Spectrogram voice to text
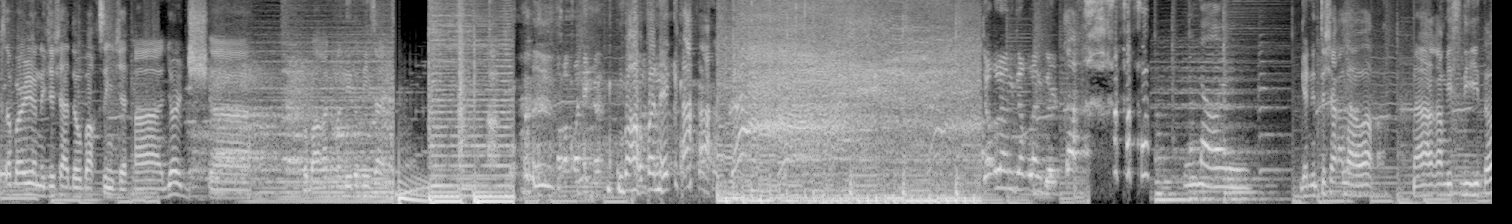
Sa bar yun, nagsha-shadow boxing siya. Ah, George, ah, baba ka naman dito minsan. Makapanik ha. Baka panik. Joke lang, joke lang, George. Lol. Ganito siya kalawak. Nakakamiss dito.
